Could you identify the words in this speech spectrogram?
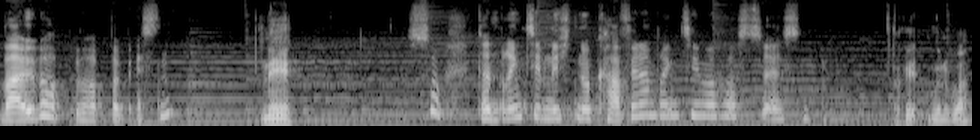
War er überhaupt, überhaupt beim Essen? Nee. So, dann bringt sie ihm nicht nur Kaffee, dann bringt sie ihm auch was zu essen. Okay, wunderbar.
